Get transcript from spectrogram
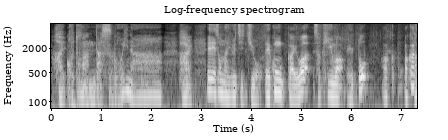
はい。ことなんだ。すごいな。はい、えーそんな樋口一葉、えー今回は作品はえっ、と赤赤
